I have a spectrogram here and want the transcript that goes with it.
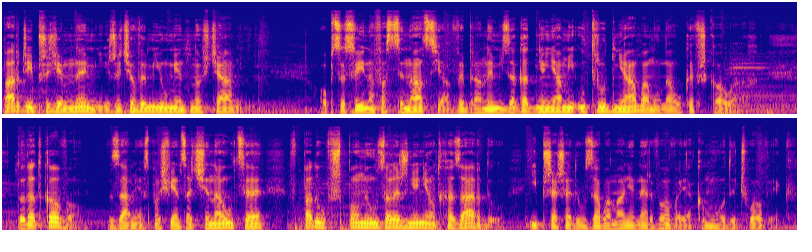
bardziej przyziemnymi, życiowymi umiejętnościami. Obsesyjna fascynacja wybranymi zagadnieniami utrudniała mu naukę w szkołach. Dodatkowo, zamiast poświęcać się nauce, wpadł w szpony uzależnienia od hazardu i przeszedł załamanie nerwowe jako młody człowiek.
